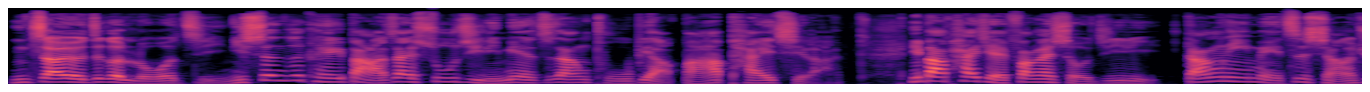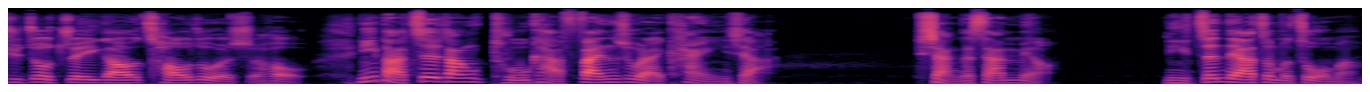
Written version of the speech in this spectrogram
你只要有这个逻辑，你甚至可以把在书籍里面的这张图表把它拍起来，你把它拍起来放在手机里。当你每次想要去做追高操作的时候，你把这张图卡翻出来看一下，想个三秒，你真的要这么做吗？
